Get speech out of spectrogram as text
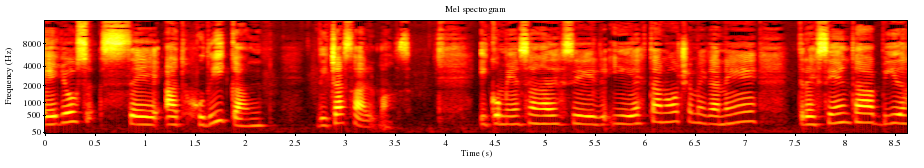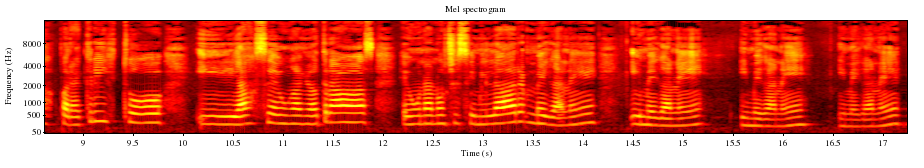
ellos se adjudican dichas almas y comienzan a decir, y esta noche me gané 300 vidas para Cristo y hace un año atrás, en una noche similar, me gané y me gané y me gané y me gané.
